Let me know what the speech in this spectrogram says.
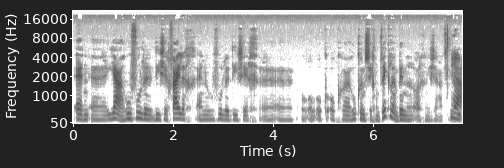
En uh, ja, hoe voelen die zich veilig en hoe voelen die zich uh, ook, ook, ook uh, hoe kunnen ze zich ontwikkelen binnen een organisatie? Ja. Nou,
